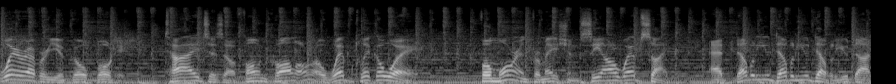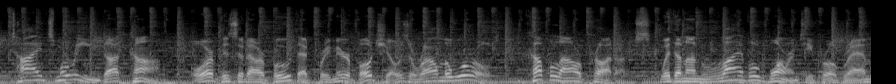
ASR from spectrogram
Wherever you go boating, Tides is a phone call or a web click away. For more information, see our website at www.tidesmarine.com or visit our booth at premier boat shows around the world. Couple our products with an unrivaled warranty program,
